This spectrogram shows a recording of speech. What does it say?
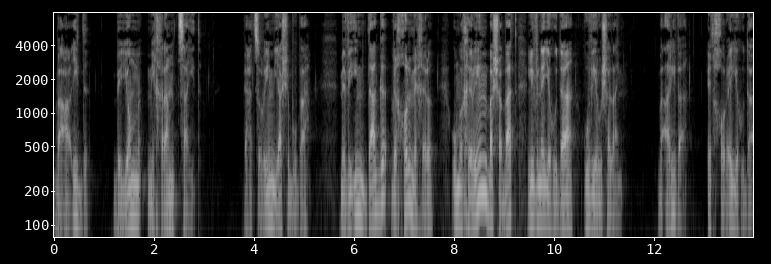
ואעיד ביום מכרם ציד. והצורים ישבו בה, מביאים דג וכל מכר, ומוכרים בשבת לבני יהודה ובירושלים. ואריבה את חורי יהודה,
